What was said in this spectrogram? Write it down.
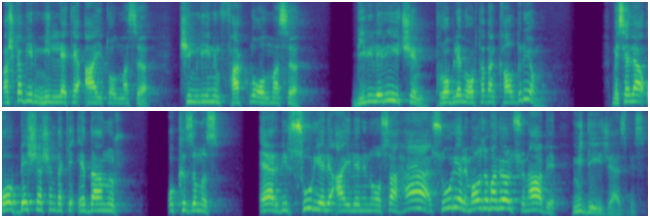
başka bir millete ait olması, kimliğinin farklı olması birileri için problemi ortadan kaldırıyor mu? Mesela o 5 yaşındaki Eda Nur, o kızımız eğer bir Suriyeli ailenin olsa ha Suriyeli mi o zaman ölsün abi mi diyeceğiz biz.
